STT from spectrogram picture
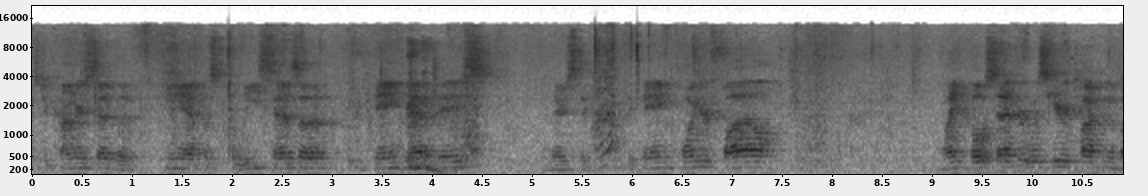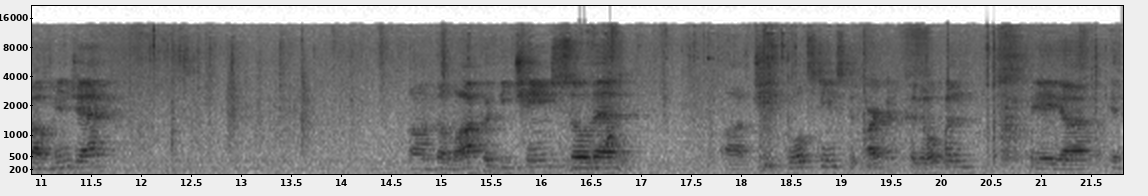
Mr. Connor said that Minneapolis Police has a gang database, and there's the, the gang pointer file. Mike Bosacker was here talking about MNJAC. Um, The law could be changed so that uh, Chief Goldstein's department could open a, uh, an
